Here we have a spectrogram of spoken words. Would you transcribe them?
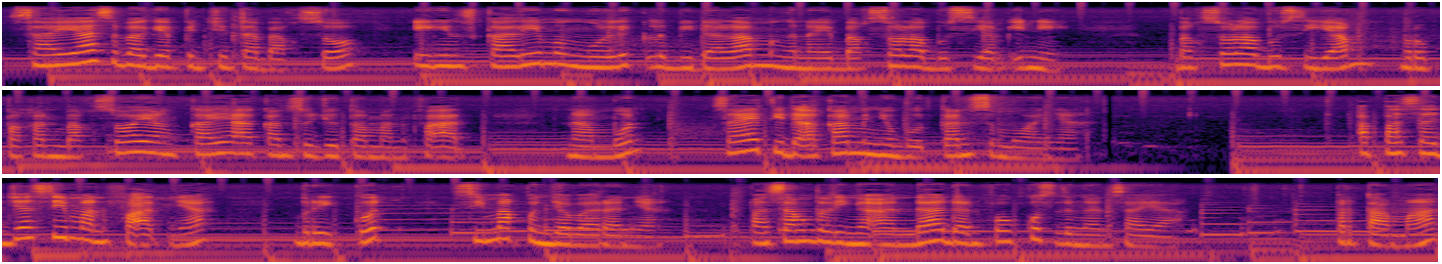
Saya sebagai pencinta bakso ingin sekali mengulik lebih dalam mengenai bakso labu siam ini. Bakso labu siam merupakan bakso yang kaya akan sejuta manfaat. Namun, saya tidak akan menyebutkan semuanya. Apa saja sih manfaatnya? Berikut, simak penjabarannya. Pasang telinga Anda dan fokus dengan saya. Pertama,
